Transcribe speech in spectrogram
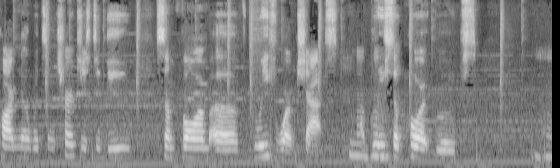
partner with some churches to do some form of grief workshops, mm-hmm. grief support groups. Mm-hmm.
